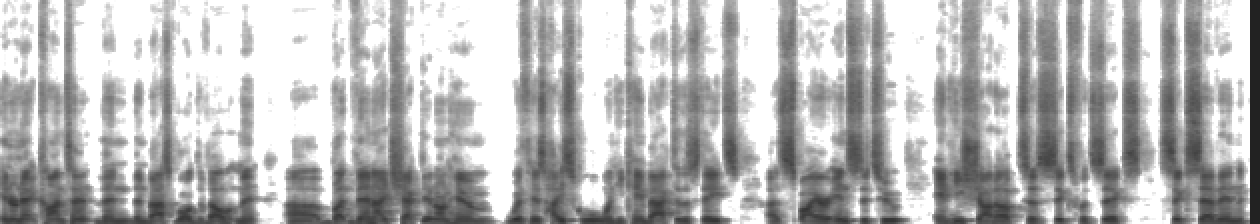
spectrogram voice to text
internet content than than basketball development. Uh, but then I checked in on him with his high school when he came back to the states at Spire Institute, and he shot up to six foot six, six seven.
